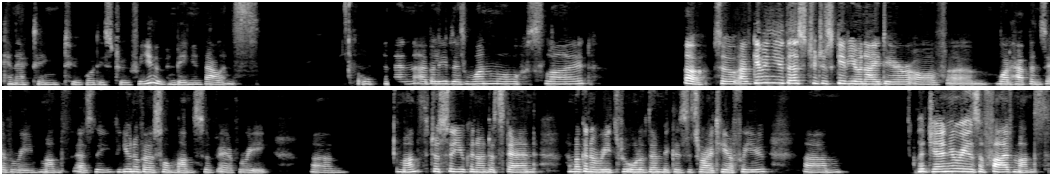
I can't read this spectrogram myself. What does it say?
connecting to what is true for you and being in balance. Cool. And then I believe there's one more slide. Oh, so I've given you this to just give you an idea of um, what happens every month as the, the universal months of every um, month, just so you can understand. I'm not going to read through all of them because it's right here for you. Um, but January is a five month,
